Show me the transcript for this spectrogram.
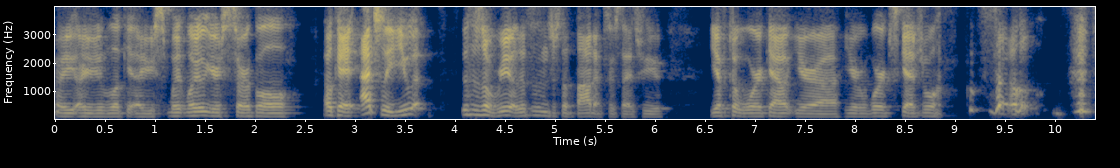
are you are you looking? Are you what, what are your circle? Okay, actually, you. This is a real. This isn't just a thought exercise for you. You have to work out your uh your work schedule. so, which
